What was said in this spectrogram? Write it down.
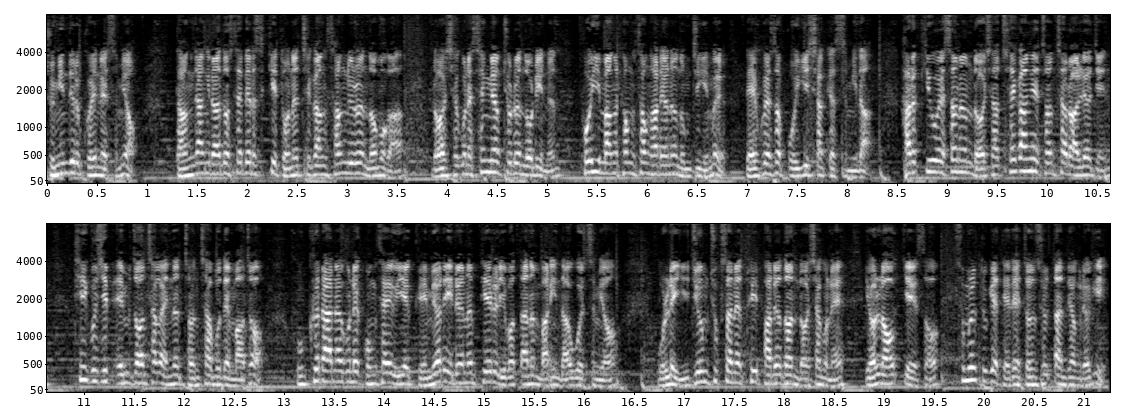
주민들을 구해냈으며 당장이라도 세베르스키 도네츠강 상류를 넘어가 러시아군의 생명줄을 노리는 포위망을 형성하려는 움직임을 배후에서 보이기 시작했습니다. 하르키우에서는 러시아 최강의 전차로 알려진 T-90M 전차가 있는 전차 부대마저 우크라이나군의 공세에 의해 괴멸에 이르는 피해를 입었다는 말이 나오고 있으며 원래 이지움 축선에 투입하려던 러시아군의 19개에서 22개 대대 전술단 병력이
